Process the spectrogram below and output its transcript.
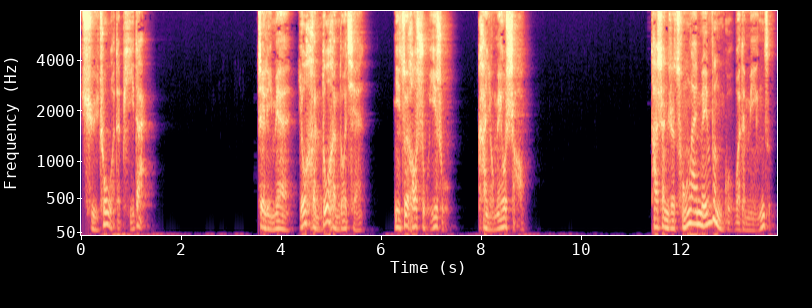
取出我的皮带，这里面有很多很多钱，你最好数一数，看有没有少。他甚至从来没问过我的名字。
